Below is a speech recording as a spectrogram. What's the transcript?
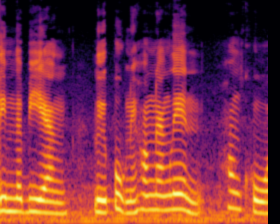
ริมระเบียง หรือปลูกในห้องนั่งเล่น ห้องครัว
